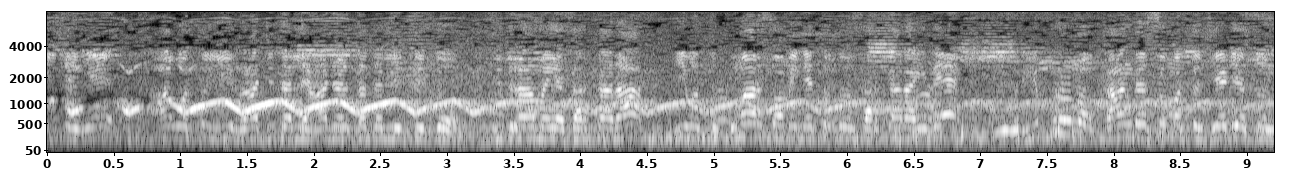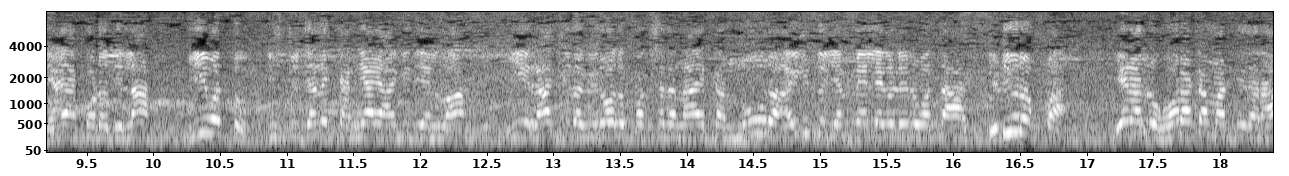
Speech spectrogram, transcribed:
ಈಚೆಗೆ ಆವತ್ತು ಈ ರಾಜ್ಯದಲ್ಲಿ ಆಡಳಿತದಲ್ಲಿದ್ದು ಸಿದ್ದರಾಮಯ್ಯ ಸರ್ಕಾರ, ಇವತ್ತು ಕುಮಾರಸ್ವಾಮಿ ನೇತೃತ್ವದ ಸರ್ಕಾರ ಇದೆ. ಇವರಿಬ್ಬರೂ ಕಾಂಗ್ರೆಸ್ ಮತ್ತು ಜೆಡಿಎಸ್ ನ್ಯಾಯ ಕೊಡೋದಿಲ್ಲ. ಇವತ್ತು ಇಷ್ಟು ಜನಕ್ಕೆ ಅನ್ಯಾಯ ಆಗಿದೆ ಅಲ್ವಾ? ಈ ರಾಜ್ಯದ ವಿರೋಧ ಪಕ್ಷದ ನಾಯಕ ನೂರ ಐದು ಎಂಎಲ್ಎಗಳಿರುವಂತಹ ಯಡಿಯೂರಪ್ಪ ಏನಾದ್ರೂ ಹೋರಾಟ ಮಾಡ್ತಿದಾರಾ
